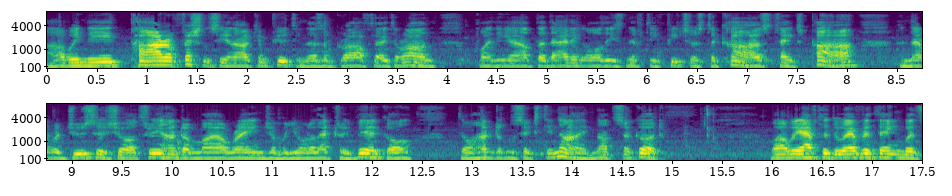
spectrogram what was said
Uh, we need power efficiency in our computing. There's a graph later on pointing out that adding all these nifty features to cars takes power, and that reduces your 300 mile range of your electric vehicle to 169. Not so good. Well, we have to do everything with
